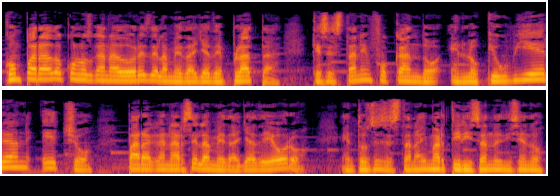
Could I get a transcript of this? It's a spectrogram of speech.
comparado con los ganadores de la medalla de plata, que se están enfocando en lo que hubieran hecho para ganarse la medalla de oro. Entonces están ahí martirizando y diciendo,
